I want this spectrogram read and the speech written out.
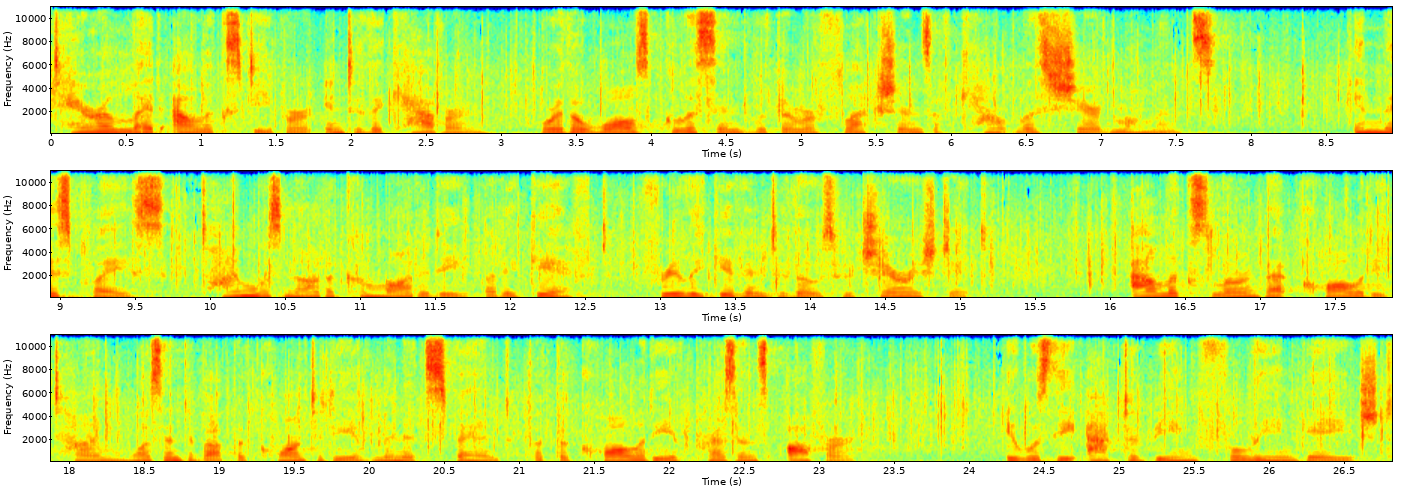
Tara led Alex deeper into the cavern, where the walls glistened with the reflections of countless shared moments. In this place, time was not a commodity but a gift, freely given to those who cherished it. Alex learned that quality time wasn't about the quantity of minutes spent, but the quality of presence offered. It was the act of being fully engaged,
